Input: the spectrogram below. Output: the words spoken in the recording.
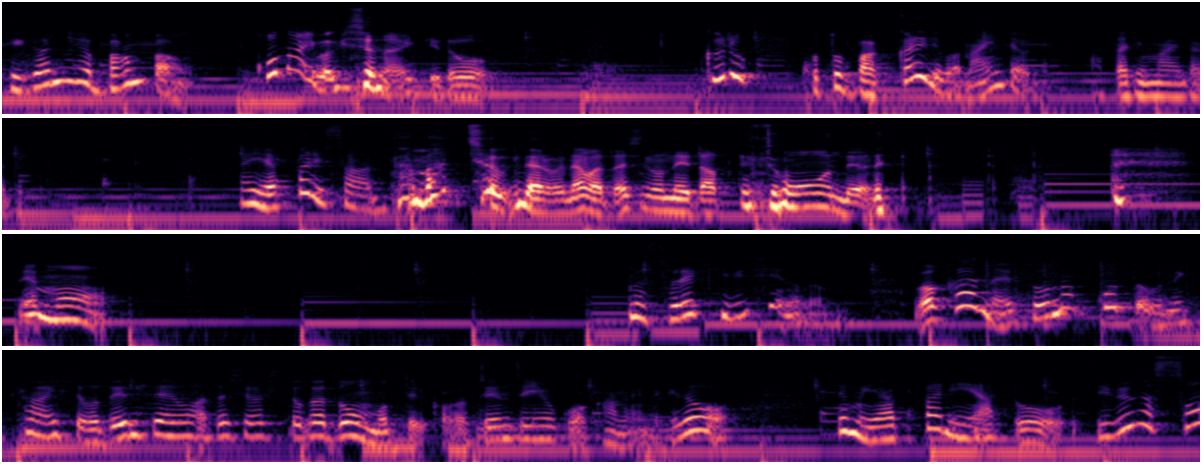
手紙がバンバン来ないわけじゃないけど来ることばっかりではないんだよね。当たり前だけど。やっぱりさ黙っちゃうんだろうな私のネタってと思うんだよね。でもまあ、それ厳しいのかな。分かんない。そのことに関しては全然私は人がどう思ってるかは全然よく分かんないんだけどでもやっぱりあと自分が尊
